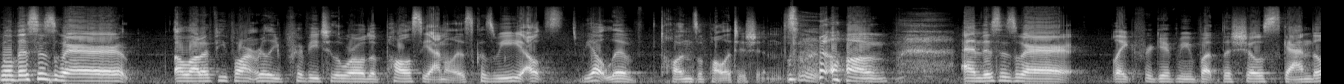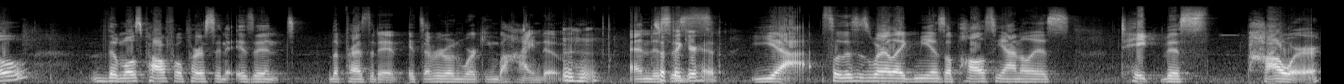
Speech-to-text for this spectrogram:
Well, this is where a lot of people aren't really privy to the world of policy analysts because we out we outlive tons of politicians. Mm. um, and this is where, like, forgive me, but the show Scandal, the most powerful person isn't the president; it's everyone working behind him. Mm-hmm. And this it's a figurehead. Yeah. So this is where like me as a policy analyst take this power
